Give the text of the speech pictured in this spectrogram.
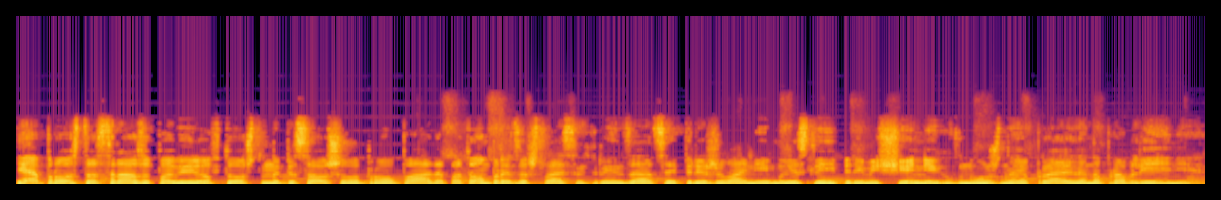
Я просто сразу поверил в то, что написал Шила Прабхупада. Потом произошла синхронизация переживаний и мыслей, перемещение их в нужное правильное направление.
